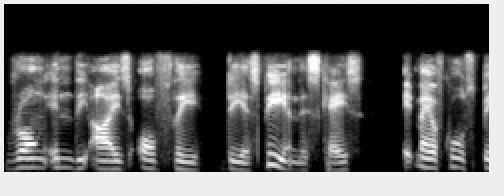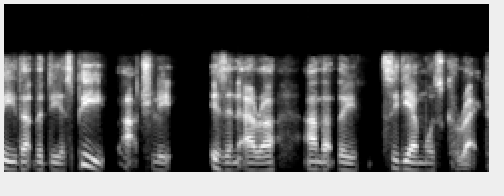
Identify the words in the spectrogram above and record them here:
wrong in the eyes of the DSP in this case, it may of course be that the DSP actually is in error and that the CDM was correct.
